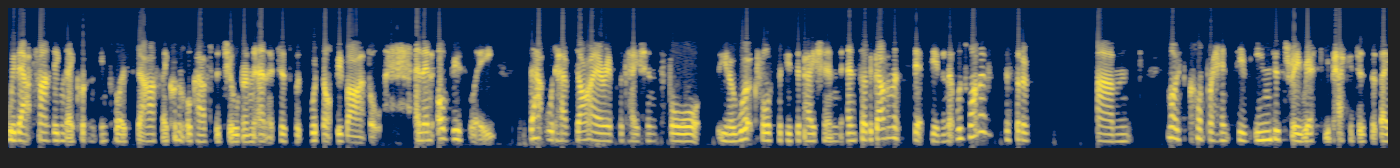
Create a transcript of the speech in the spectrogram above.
without funding they couldn't employ staff, they couldn't look after the children, and it just would, would not be viable. And then obviously that would have dire implications for you know workforce participation, and so the government stepped in, and it was one of the sort of um, most comprehensive industry rescue packages that they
